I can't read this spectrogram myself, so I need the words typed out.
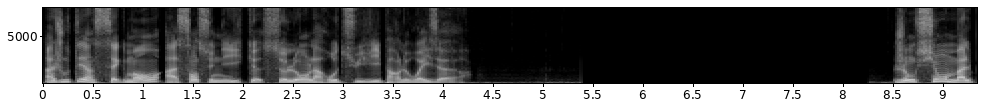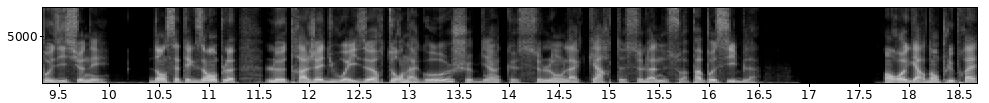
Ajoutez un segment à sens unique selon la route suivie par le Wiser. Jonction mal positionnée. Dans cet exemple, le trajet du Wiser tourne à gauche, bien que selon la carte cela ne soit pas possible. En regardant plus près,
